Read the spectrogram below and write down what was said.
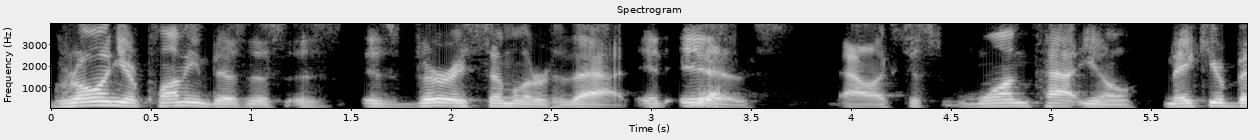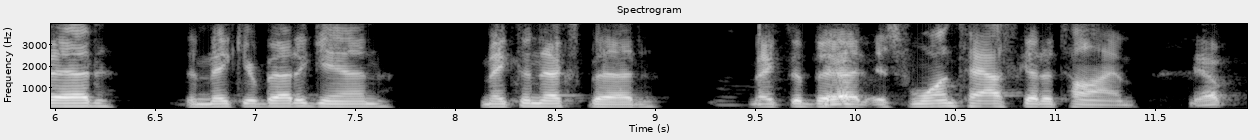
growing your plumbing business is is very similar to that. It is, Yeah. Alex. Just one task. You know, make your bed, then make your bed again, make the next bed, make the bed. Yep. It's one task at a time. Yep.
